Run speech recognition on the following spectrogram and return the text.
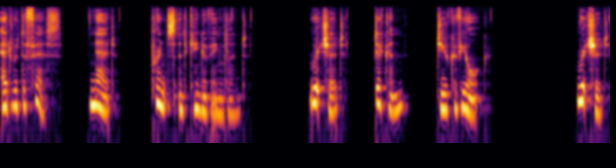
Edward V, Ned, Prince and King of England. Richard, Dickon, Duke of York. Richard,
